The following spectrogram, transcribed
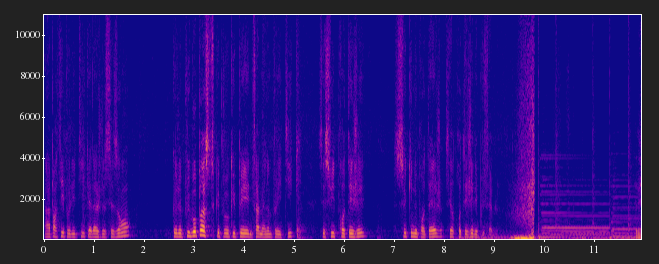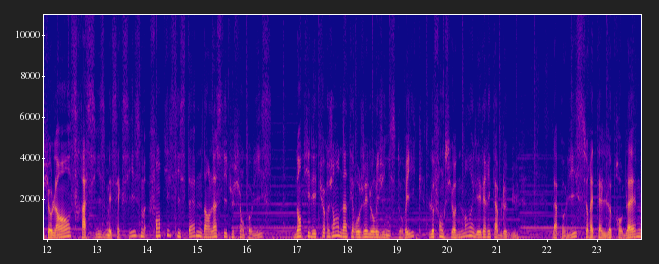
à un parti politique à l'âge de 16 ans, que le plus beau poste que peut occuper une femme et un homme politique, c'est celui de protéger ceux qui nous protègent, c'est-à-dire protéger les plus faibles. Violence, racisme et sexisme font-ils système dans l'institution police, dont il est urgent d'interroger l'origine historique, le fonctionnement et les véritables buts? La police serait-elle le problème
